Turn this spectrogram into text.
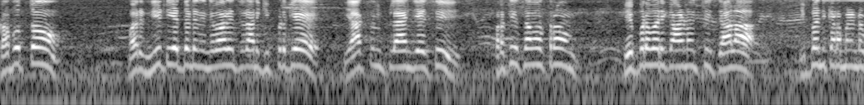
ప్రభుత్వం మరి నీటి ఎద్దడిని నివారించడానికి ఇప్పటికే యాక్షన్ ప్లాన్ చేసి ప్రతి సంవత్సరం ఫిబ్రవరి కాడ నుంచి చాలా ఇబ్బందికరమైన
